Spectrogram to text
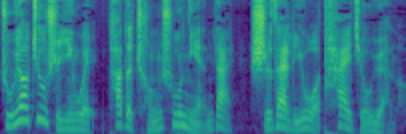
主要就是因为它的成书年代实在离我太久远了，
